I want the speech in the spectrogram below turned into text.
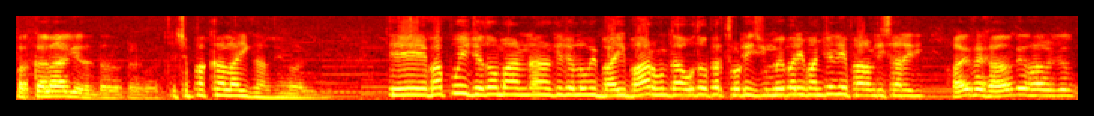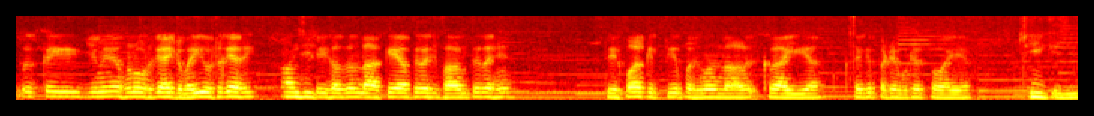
ਪੱਕਾ ਲਾ ਗਿਆ ਦੱਦਾਂ ਦਾ ਆਪਣੇ ਕੋਲ ਅੱਛਾ ਪੱਕਾ ਲਾਈ ਕਰਦੇ ਹੋ ਹਾਂਜੀ। ਤੇ ਬਾਪੂ ਜੀ ਜਦੋਂ ਮੰਨ ਕੇ ਚਲੋ ਵੀ ਬਾਈ ਬਾਹਰ ਹੁੰਦਾ ਉਦੋਂ ਫਿਰ ਥੋੜੀ ਜ਼ਿੰਮੇਵਾਰੀ ਬਣ ਜਾਂਦੀ ਹੈ ਫਾਰਮ ਦੀ ਸਾਰੇ ਦੀ? ਹਾਂਜੀ ਫਿਰ ਸ਼ਾਮ ਦੇ ਫਾਰਮ ਚ ਕਈ ਜਿਵੇਂ ਹੁਣ ਉੱਠ ਗਿਆ ਸੀ, ਦੁਬਈ ਉੱਠ ਗਿਆ ਸੀ। ਹਾਂਜੀ। ਸੱਤ ਦਿਨ ਲਾ ਕੇ ਆ ਫਿਰ ਅਸੀਂ ਫਾਰਮ ਤੇ ਰਹੇ ਦੇਖਭਾਲ ਕੀਤੀ ਆ, ਪਸ਼ੂਆਂ ਨਾਲ ਕਰਾਈ ਆ ਤੇ ਕਿ ਪੱਟੇ ਪੁੱਟੇ ਪਵਾਏ ਆ। ਠੀਕ ਹੈ ਜੀ।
